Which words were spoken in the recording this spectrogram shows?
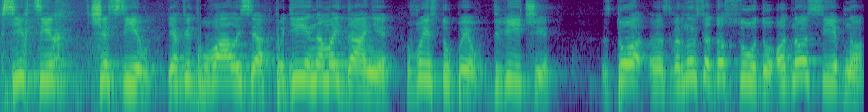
всіх цих часів, як відбувалися події на Майдані, виступив двічі, до, е, звернувся до суду одноосібно,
